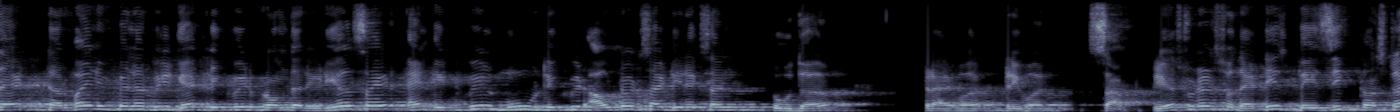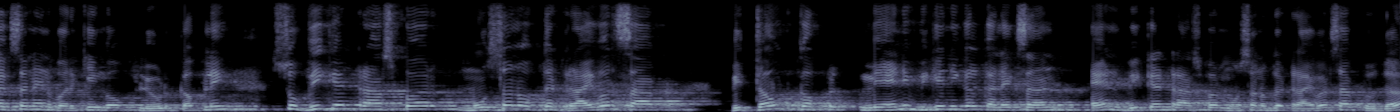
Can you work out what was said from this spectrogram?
that turbine impeller will get liquid from the radial side and it will move liquid outer side direction to the driver driven shaft. Clear students? So that is basic construction and working of fluid coupling. So we can transfer motion of the driver shaft without couple, any mechanical connection and we can transfer motion of the driver shaft to the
